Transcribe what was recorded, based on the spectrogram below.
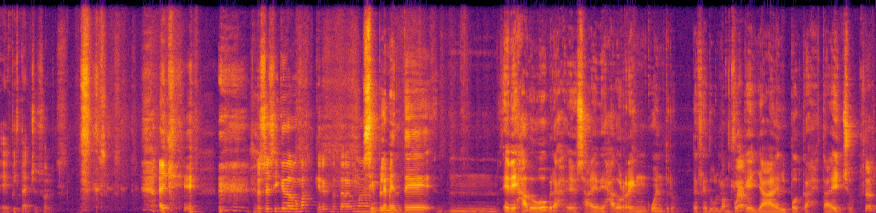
Eh, pistacho solo. hay que... No sé si queda algo más. ¿Quieres comentar algo más? Simplemente mm, he dejado obras, eh, o sea, he dejado reencuentro de Fred Ullman porque Claro. ya el podcast está hecho. Claro.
